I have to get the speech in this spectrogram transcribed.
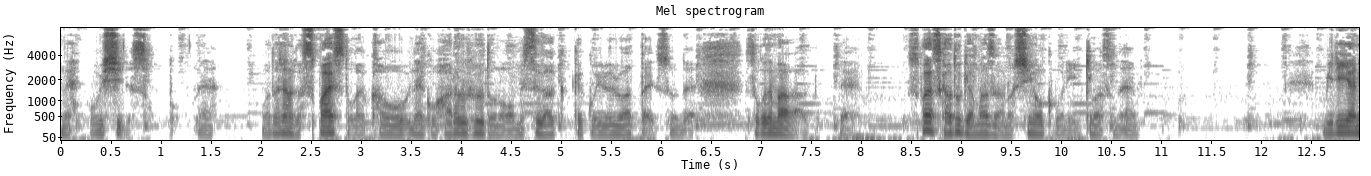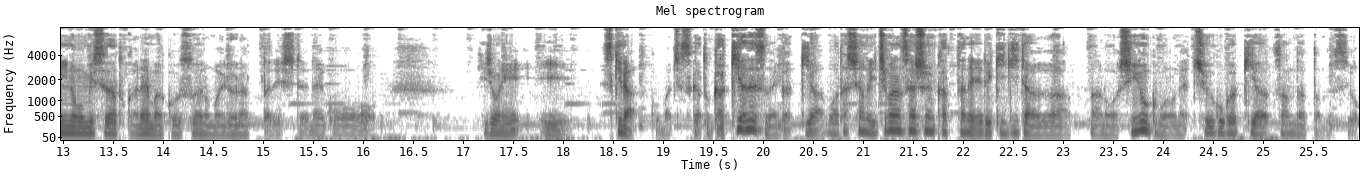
ね、美味しいです、ほんと。ね。私はなんかスパイスとか買うね、こうハラルフードのお店が結構いろいろあったりするんで、そこでまあ、ね、スパイス買うときはまずあの新大久保に行きますね。ビリヤニのお店だとかね、まあこうそういうのもいろいろあったりしてね、こう、非常にいい、好きなこう街です。あと楽器屋ですね、楽器屋。私、あの、一番最初に買ったね、エレキギターが、あの、新大久保のね、中古楽器屋さんだったんですよ。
